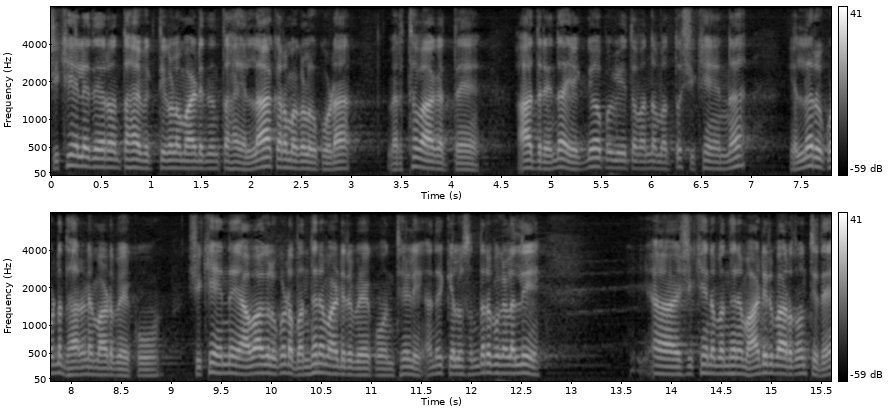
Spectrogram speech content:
ಶಿಖೆ ಇಲ್ಲದೇ ಇರುವಂತಹ ವ್ಯಕ್ತಿಗಳು ಮಾಡಿದಂತಹ ಎಲ್ಲ ಕರ್ಮಗಳು ಕೂಡ ವ್ಯರ್ಥವಾಗತ್ತೆ. ಆದ್ದರಿಂದ ಯಜ್ಞೋಪವೀತವನ್ನು ಮತ್ತು ಶಿಖೆಯನ್ನು ಎಲ್ಲರೂ ಕೂಡ ಧಾರಣೆ ಮಾಡಬೇಕು. ಶಿಖೆಯನ್ನು ಯಾವಾಗಲೂ ಕೂಡ ಬಂಧನೆ ಮಾಡಿರಬೇಕು ಅಂಥೇಳಿ. ಅಂದರೆ ಕೆಲವು ಸಂದರ್ಭಗಳಲ್ಲಿ ಶಿಖೆಯನ್ನು ಬಂಧನೆ ಮಾಡಿರಬಾರದು ಅಂತಿದೆ.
